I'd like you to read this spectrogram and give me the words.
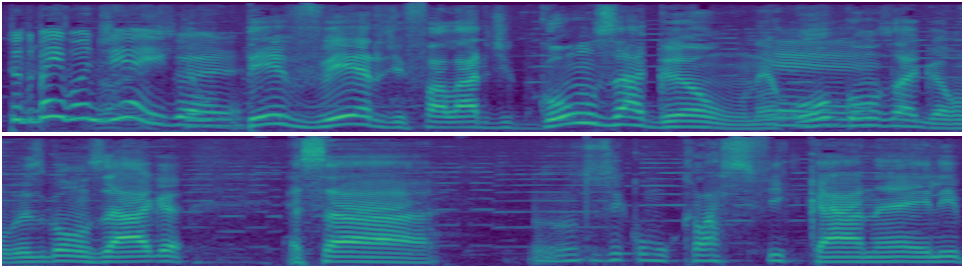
Tudo bem? Bom dia, Igor. Tem o dever de falar de Gonzagão, né? É. O Gonzagão, Luiz Gonzaga, essa... Não sei como classificar, né? Ele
